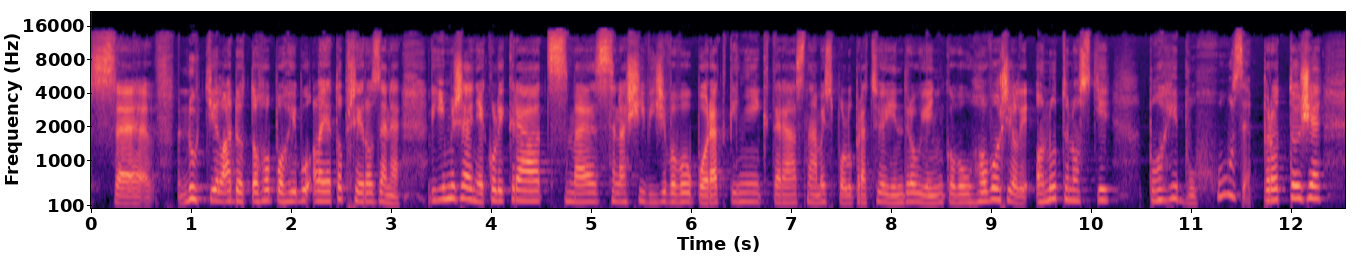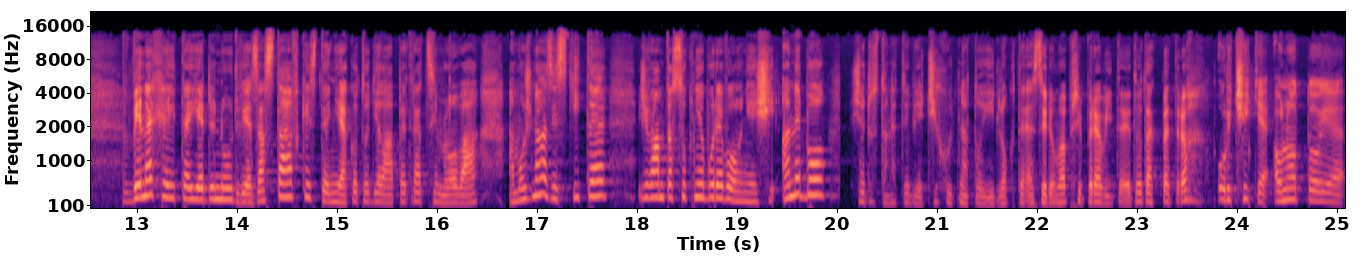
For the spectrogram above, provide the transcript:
se nutila do toho pohybu, ale je to přirozené. Vím, že několikrát jsme s naší výživovou poradkyní, která s námi spolupracuje Jindrou Jeníkovou, hovořili o nutnosti pohybu, chůze, protože Vynechejte jednu, dvě zastávky, stejně jako to dělá Petra Cimlová a možná zjistíte, že vám ta sukně bude volnější, anebo že dostanete větší chuť na to jídlo, které si doma připravíte. Je to tak, Petro? Určitě. Ono to je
